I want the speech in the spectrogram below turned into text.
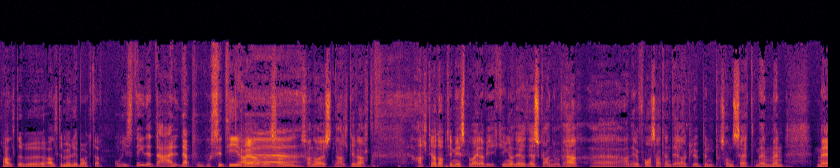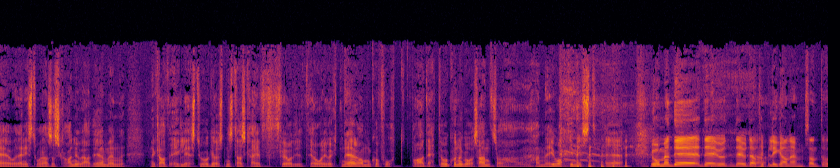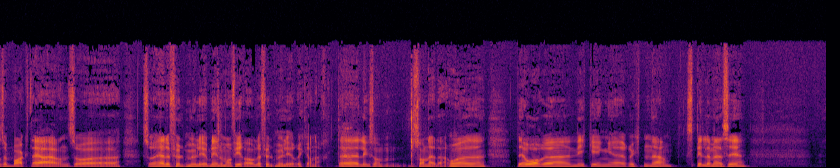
alt er, alt er, mulig bak der. Oi, Stig, dette er, det er positivt. Ja, ja, men sånn, sånn har Østen alltid vært. Alltid vært optimist på vegne av Viking, og det, det skal han jo være. han er jo fortsatt en del av klubben på sånn sett, men, men med den historien her, så skal han jo være det. Men er klart, jeg leste jo òg Østenstad skrev før det, det året de rykte ned, om hvor fort bra dette òg kunne gå. sant? Så han er jo optimist. Eh, jo, men det, det, er jo, det er jo der ja. tippeligaen er. sant? Altså Bak denne herren så, så, er det fullt mulig å bli nummer fire, og det er fullt mulig å rykke ned. Det er liksom, Sånn er det. Og eh, det året Viking eh, rykte ned, spillemessig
